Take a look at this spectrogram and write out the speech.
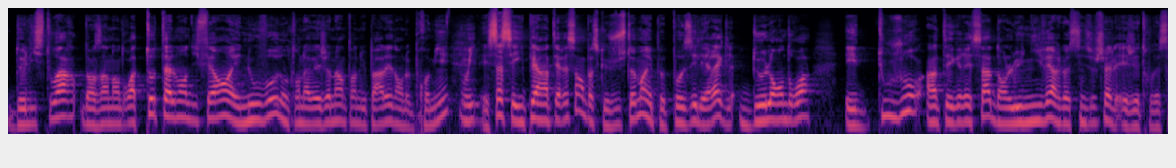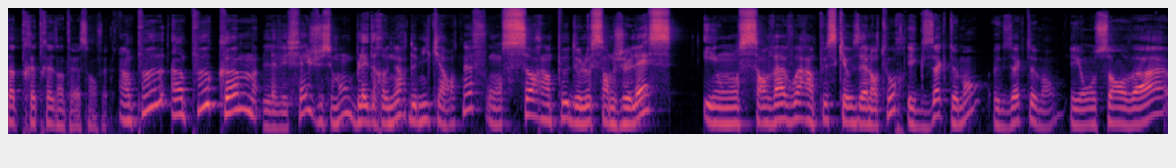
de l'histoire dans un endroit totalement différent et nouveau dont on n'avait jamais entendu parler dans le premier. Oui. Et ça, c'est hyper intéressant parce que justement, il peut poser les règles de l'endroit et toujours intégrer ça dans l'univers Ghost in the Shell. Et j'ai trouvé ça très très intéressant en fait. Un peu, un peu comme l'avait fait justement Blade Runner 2049, où on sort un peu de Los Angeles et on s'en va voir un peu ce qu'il y a aux alentours. Exactement, exactement. Et on s'en va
